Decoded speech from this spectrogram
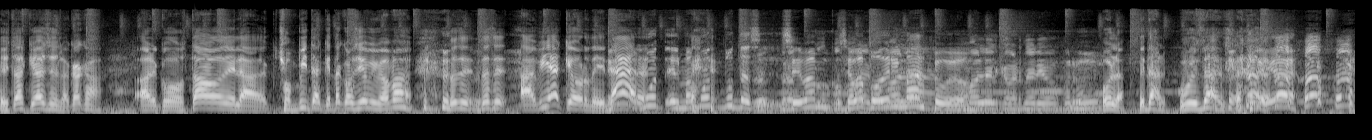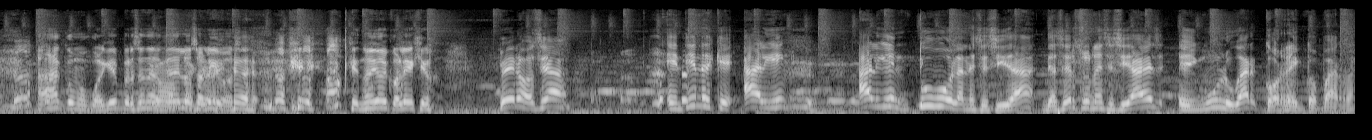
¿estás que haces la caca? Al costado de la chompita que está cociendo mi mamá. Entonces, entonces había que El ordenar. mamut, el mamut, puta, se, Pero- se va, ¿cómo- se va a habla- más, pe, ¿Cómo weón. habla el cavernario, perro? Hola, ¿qué tal? ¿Cómo estás? Ah, como cualquier persona de acá de los olivos que, que no ha ido al colegio. Pero, o sea, entiendes que alguien, alguien tuvo la necesidad de hacer sus necesidades en un lugar correcto, parra.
